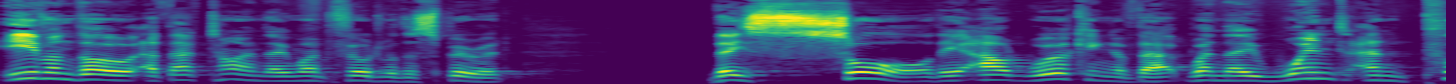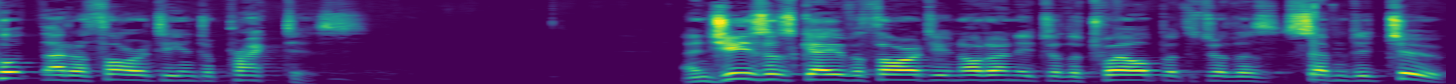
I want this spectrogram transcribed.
even though at that time they weren't filled with the Spirit, they saw the outworking of that when they went and put that authority into practice. And Jesus gave authority not only to the 12, but to the 72.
